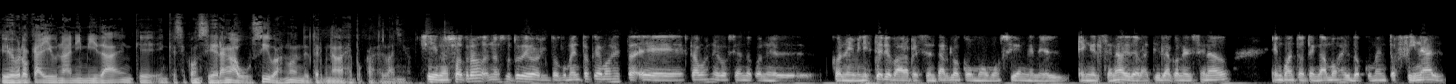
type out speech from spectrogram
que yo creo que hay unanimidad en que, en que se consideran abusivas ¿no? en determinadas épocas del año. Sí, nosotros, nosotros digo, el documento que hemos eh, estamos negociando con el, con el Ministerio para presentarlo como moción en el, en el Senado y debatirla con el Senado, en cuanto tengamos el documento final,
